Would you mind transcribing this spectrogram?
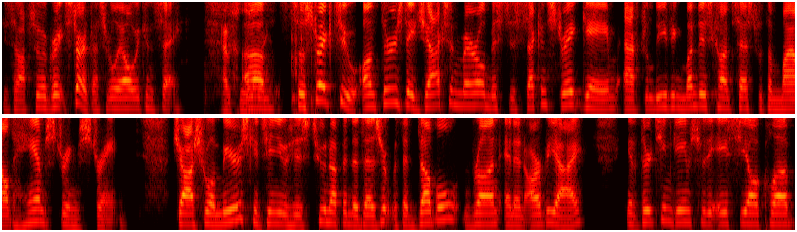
He's off to a great start. That's really all we can say. Absolutely. Um, so strike two on Thursday, Jackson Merrill missed his second straight game after leaving Monday's contest with a mild hamstring strain. Joshua Mears continued his tune-up in the desert with a double run and an RBI. In 13 games for the ACL club,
